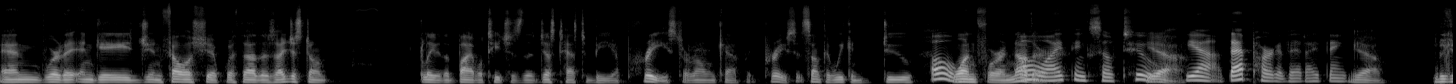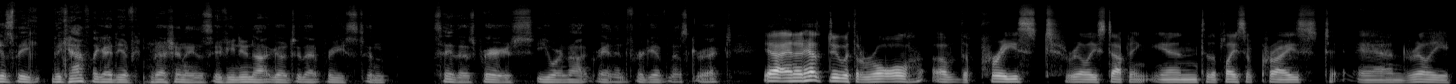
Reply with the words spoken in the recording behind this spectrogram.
and we're to engage in fellowship with others. I just don't believe the Bible teaches that it just has to be a priest, a Roman Catholic priest. It's something we can do oh, one for another. Oh, I think so too. Yeah. yeah, that part of it, I think. yeah. Because the the Catholic idea of confession is if you do not go to that priest and say those prayers, you are not granted forgiveness. Correct? Yeah, and it has to do with the role of the priest really stepping into the place of Christ and really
